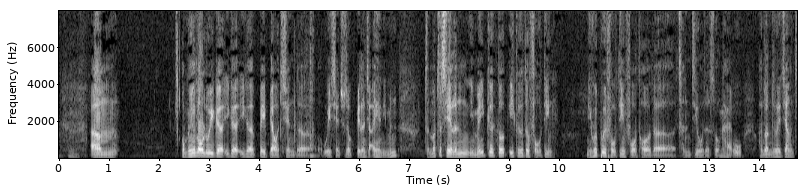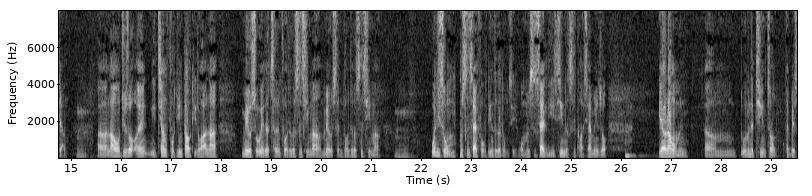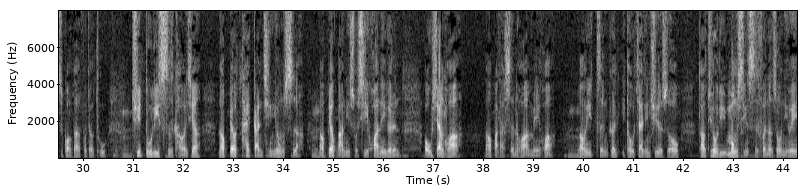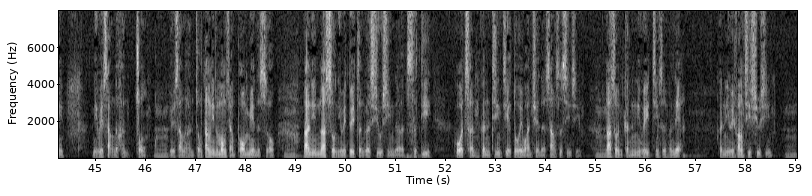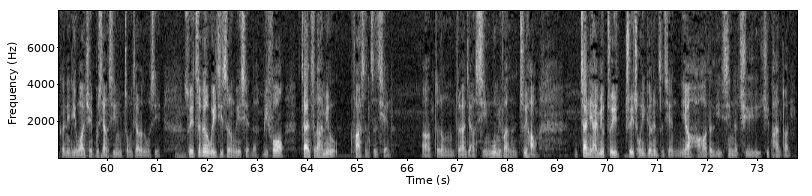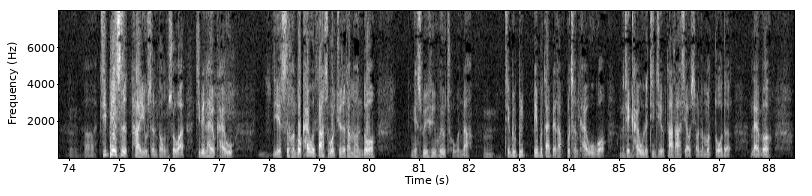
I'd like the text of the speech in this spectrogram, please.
嗯我们又落入一个一个一个被标签的危险，就是别人讲，哎，你们怎么这些人，你们一个都一个个都否定，你会不会否定佛陀的成就或者说开悟？很多人就会这样讲，嗯，呃，然后就说，哎，你这样否定到底的话，那没有所谓的成佛这个事情吗？没有神通这个事情吗？嗯问题是我们不是在否定这个东西，我们是在理性的思考下面说，要让我们嗯、我们的听众，特别是广大的佛教徒，去独立思考一下，然后不要太感情用事啊，然后不要把你所喜欢的一个人偶像化，然后把它神化美化，然后你整个一头栽进去的时候，到最后你梦醒时分的时候，你会你会伤得很重，你会伤得很重。当你的梦想破灭的时候，那你那时候你会对整个修行的次第、过程跟境界都会完全的丧失信心。那时候你可能你会精神分裂，跟你会放弃修行，可能你完全不相信宗教的东西。所以这个危机是很危险的。Before 在这个还没有发生之前，啊，这种怎样讲醒悟没发生，最好在你还没有追追从一个人之前，你要好好的理性的去去判断。嗯啊，即便是他有神通说完，即便他有开悟，也是很多开悟的大师，我觉得他们很多也是会会会有丑闻的。嗯，这并不并不代表他不曾开悟过，而且开悟的境界有大大小小那么多的 level，、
